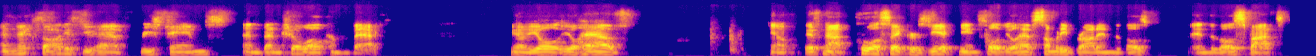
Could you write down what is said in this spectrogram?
And next August, you have Reece James and Ben Chilwell coming back. You know, you'll you'll have you know, if not Pulisic or Ziyech being sold, you'll have somebody brought into those into those spots.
